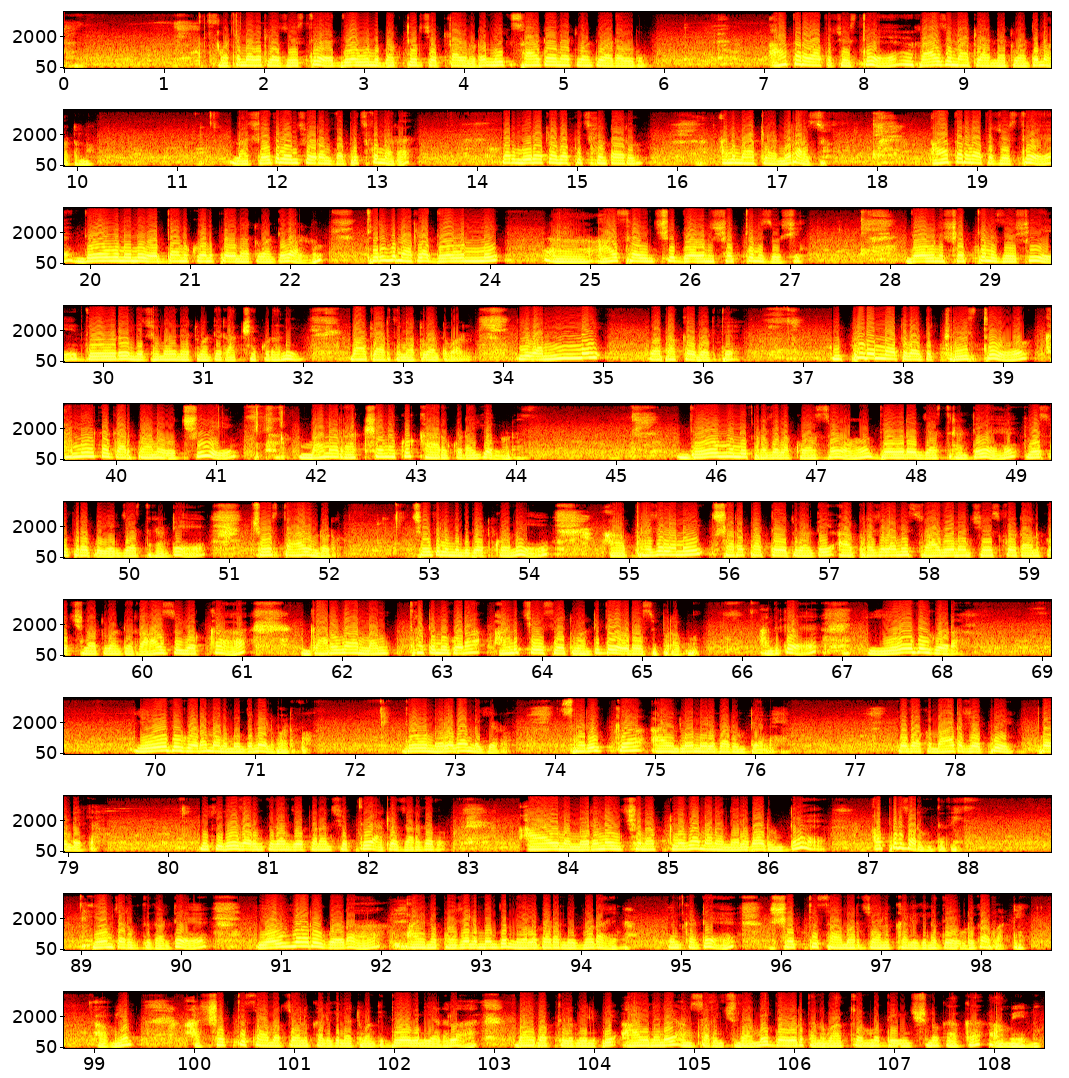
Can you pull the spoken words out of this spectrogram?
మొట్టమొదట్లో చూస్తే దేవుని భక్తుడు చెప్తా ఉన్నాడు నీకు సాటైనటువంటి అయినటువంటి వాడెవడు? ఆ తర్వాత చూస్తే రాజు మాట్లాడినటువంటి మాటలు. నా చేతిలోంచి ఎవరైనా తప్పించుకున్నారా? మరి మీరు ఎట్లా తప్పించుకుంటారు? అని మాట్లాడిన రాజు. ఆ తర్వాత చూస్తే దేవునిని వద్దనుకొని పోయినటువంటి వాళ్ళు తిరిగి మరలా దేవుణ్ణి ఆశ్రయించి దేవుని శక్తిని చూసి దేవుని శక్తిని చూసి దేవుడే నిజమైనటువంటి రక్షకుడు అని మాట్లాడుతున్నటువంటి వాళ్ళు. ఇవన్నీ పక్క పెడితే ఇప్పుడున్నటువంటి క్రీస్తు కన్యక గర్భాన వచ్చి మన రక్షణకు కారకుడై ఉన్నాడు దేవుని ప్రజల కోసం దేవుడు ఏం చేస్తాడంటే యేసు ప్రభు ఏం చేస్తాడంటే చూస్తా ఉండడు. చేతుల ముందు పెట్టుకొని ఆ ప్రజలని చెరపట్టేటువంటి ఆ ప్రజలని స్వాధీనం చేసుకోవటానికి వచ్చినటువంటి రాజు యొక్క గర్వాన్నంతటిని కూడా అణిచేసేటువంటి దేవుడేసు ప్రభు. అందుకే ఏది కూడా ఏది కూడా మన ముందు నిలబడతాం దేవుడు నిలబడనియ్యాడు సరిగ్గా ఆయనలో నిలబడి ఉంటేనే. ఏదో ఒక మాట చెప్పి పోండి ఇక. ఇదే జరుగుతుంది అని చెప్పానని చెప్తే అట్లా జరగదు. ఆయన నిర్ణయించినట్లుగా మనం నిలబడి ఉంటే అప్పుడు జరుగుతుంది. ఏం జరుగుతుందంటే ఎవ్వరు కూడా ఆయన ప్రజల ముందు నిలబడనివ్వడు ఆయన. ఎందుకంటే శక్తి సామర్థ్యాలు కలిగిన దేవుడు కాబట్టి. ఆమె. ఆ శక్తి సామర్థ్యాలు కలిగినటువంటి దేవుని ఎడల భయభక్తులు నిలిపి ఆయననే అనుసరించుదాము. దేవుడు తన వాక్యంలో దీవించును కాక ఆమెను.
